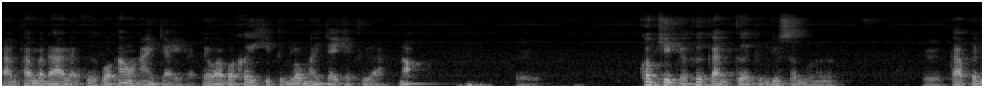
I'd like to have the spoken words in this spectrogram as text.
ตามธรรมดาแหละคือพวเข้าหายใจแหละแต่ว่าบ่เคยคิดถึงลมหายใจจักเทื่อเนาะความคิดก็คือการเกิดขึ้นอยู่เสมอถ้าเป็น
